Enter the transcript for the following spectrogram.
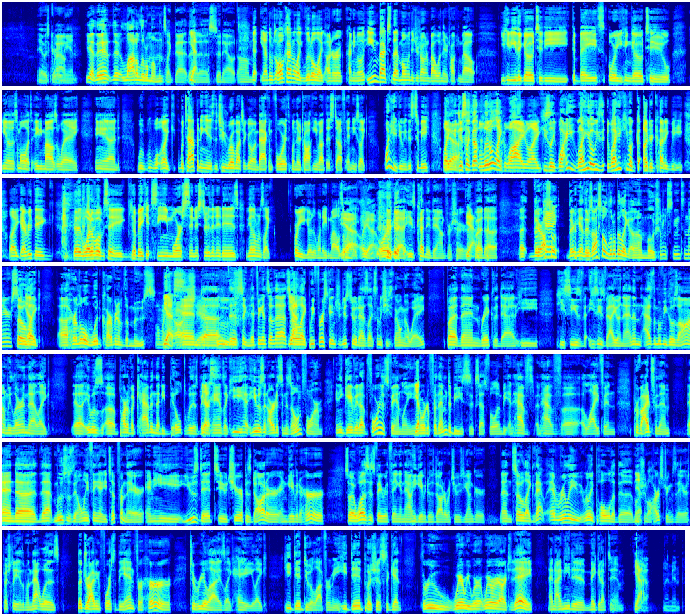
it was great, Wow. man. Yeah, there, there are a lot of little moments like that that Yeah. uh, stood out. Um, Yeah, yeah, there was all kind of like little like undercutting moments. Even back to that moment that you're talking about when they were talking about you could either go to the the base or you can go to you know the small that's 80 miles away and like what's happening is the two robots are going back and forth when they're talking about this stuff and he's like why are you doing this to me like Yeah. just like that little like line like he's like why are you why are you always why do you keep undercutting me like everything that one of them saying to make it seem more sinister than it is and the other one's like or you go to 180 miles away. yeah, away oh yeah, or yeah, he's cutting it down for sure. Yeah. but uh, uh, there Okay. also there yeah, there's also a little bit like uh, emotional scenes in there. So Yeah. like uh, her little wood carving of the moose. Oh my Yes. gosh! and yeah. uh, Oof. the significance of that. So, Yeah. like, we first get introduced to it as like something she's throwing away, but then Rick, the dad, he he sees he sees value in that, and then as the movie goes on, we learn that like. Uh, it was uh, part of a cabin that he built with his bare Yes. hands. Like he ha- he was an artist in his own form, and he gave it up for his family Yep. in order for them to be successful and be and have and have uh, a life and provide for them. And uh, that moose was the only thing that he took from there, and he used it to cheer up his daughter and gave it to her. So it was his favorite thing, and now he gave it to his daughter when she was younger. And so, like that, it really, really pulled at the emotional heartstrings there, especially when that was the driving force at the end for her to realize, like, hey, like he did do a lot for me. He did push us to get through where we were, where we are today, and I need to make it up to him. yeah. I mean,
